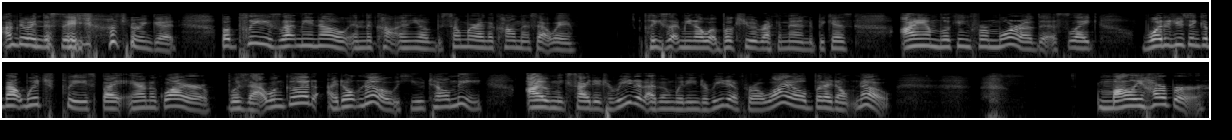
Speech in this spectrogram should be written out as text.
I'm doing this thing. I'm doing good. But please let me know in the you know somewhere in the comments that way. Please let me know what books you would recommend because I am looking for more of this. Like what did you think about Witch Please by Ann Aguirre? Was that one good? I don't know. You tell me. I'm excited to read it. I've been waiting to read it for a while, but I don't know. Molly Harper.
